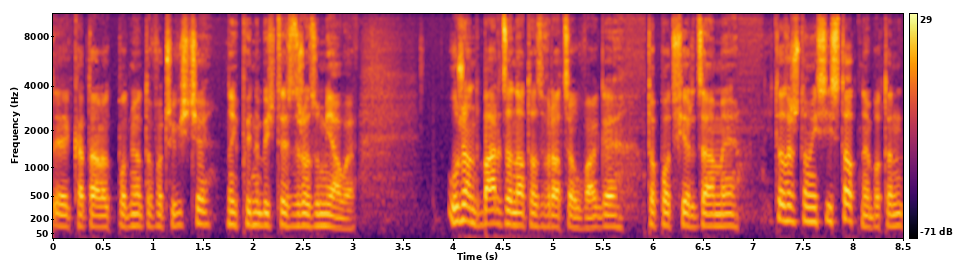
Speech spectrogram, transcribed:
e, katalog podmiotów, oczywiście, no i powinny być też zrozumiałe. Urząd bardzo na to zwraca uwagę, to potwierdzamy i to zresztą jest istotne, bo ten,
